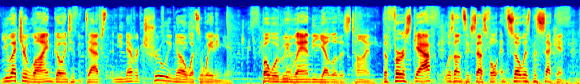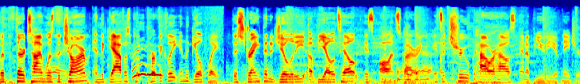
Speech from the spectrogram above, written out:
You let your line go into the depths and you never truly know what's awaiting you. But would we land the yellow this time? The first gaff was unsuccessful, and so was the second. But the third time was the charm, and the gaff was put perfectly in the gill plate. The strength and agility of the yellowtail is awe inspiring. It's a true powerhouse and a beauty of nature.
